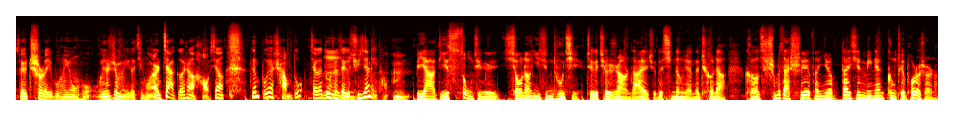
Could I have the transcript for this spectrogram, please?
所以吃了一部分用户，我觉得这么一个情况，而价格上好像跟博越差不多，价格都是在这个区间里头。嗯，比亚迪宋这个销量异军突起，这个确实让大家也觉得新能源的车辆可能是不是在十月份，因为担心明年更退坡的事儿呢？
